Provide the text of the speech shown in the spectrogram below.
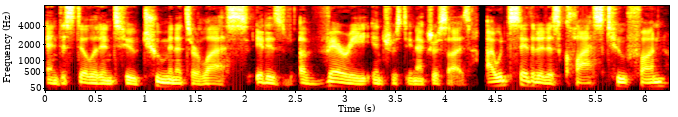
and distill it into two minutes or less. It is a very interesting exercise. I would say that it is class two fun,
